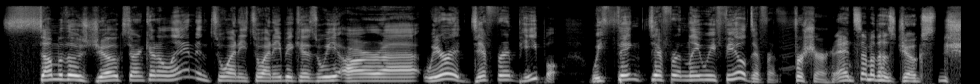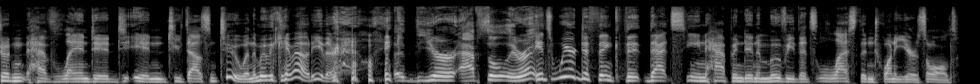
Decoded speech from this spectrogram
some of those jokes aren't going to land in 2020 because we are uh, we are a different people. We think differently. We feel different. for sure. And some of those jokes shouldn't have landed in 2002 when the movie came out either. like, Uh, You're absolutely right. it's weird to think that that scene happened in a movie that's less than 20 years old.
